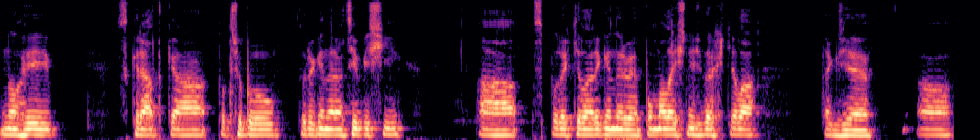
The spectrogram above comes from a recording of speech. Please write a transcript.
nohy zkrátka potřebují tu regeneraci vyšší a spodek těla regeneruje pomalejš než vrch těla, takže uh,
